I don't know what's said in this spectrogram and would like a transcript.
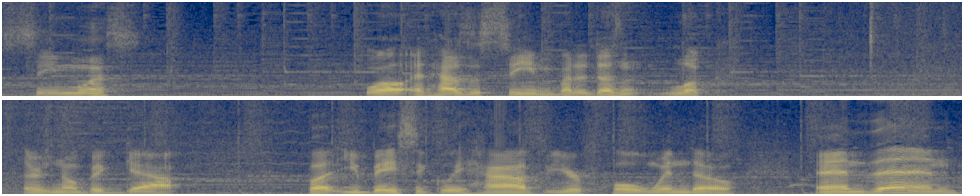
seamless well, it has a seam, but it doesn't look, there's no big gap. But you basically have your full window. And then,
